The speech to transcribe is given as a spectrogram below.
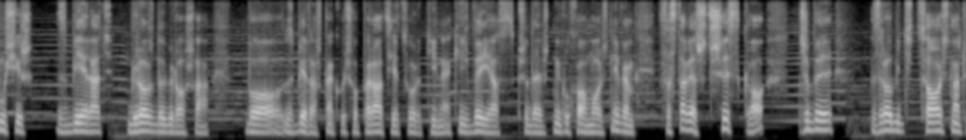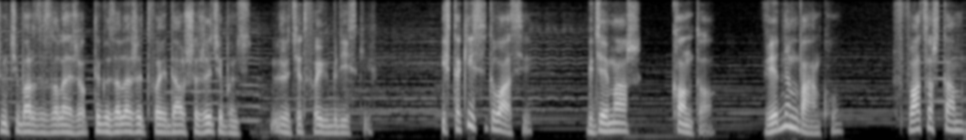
musisz zbierać grosz do grosza, bo zbierasz na jakąś operację córki, na jakiś wyjazd, sprzedajesz nieruchomość, nie wiem, zostawiasz wszystko, żeby zrobić coś, na czym ci bardzo zależy. Od tego zależy twoje dalsze życie bądź życie twoich bliskich. I w takiej sytuacji, gdzie masz konto w jednym banku, wpłacasz tam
